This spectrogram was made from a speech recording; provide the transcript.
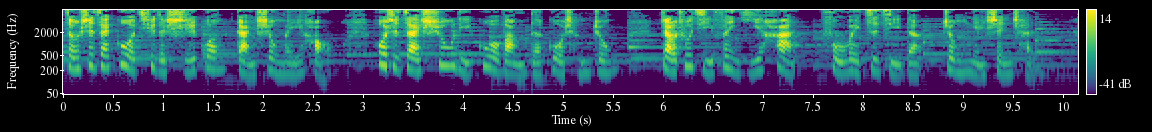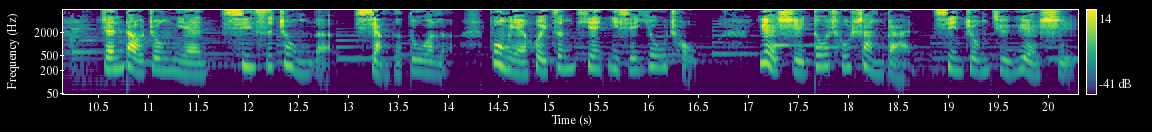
总是在过去的时光感受美好，或是在梳理过往的过程中，找出几份遗憾，抚慰自己的中年深沉。人到中年，心思重了。想得多了，不免会增添一些忧愁。越是多愁善感，心中就越是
